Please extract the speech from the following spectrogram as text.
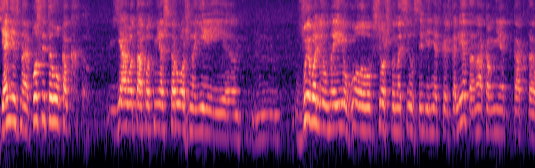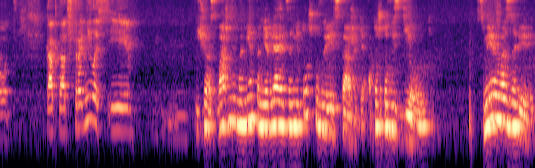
я не знаю, после того, как я вот так вот неосторожно ей э, м, вывалил на ее голову все, что носил себе несколько лет, она ко мне как-то вот как-то отстранилась и Еще раз, важным моментом является не то, что вы ей скажете, а то, что вы сделаете. Смею вас заверить,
